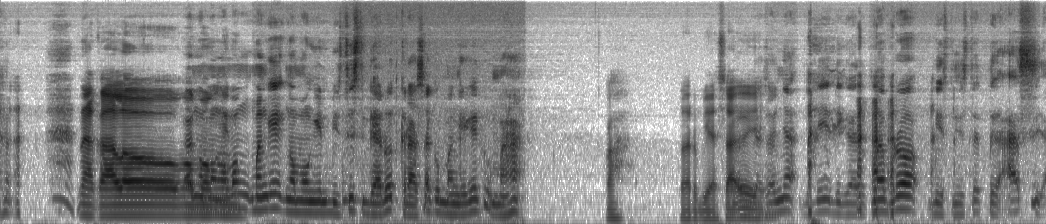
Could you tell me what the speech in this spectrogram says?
nah, kalau ngomongin ngomong-ngomong mangge ngomongin bisnis di Garut kerasa ku mangge kumaha luar biasa euy biasanya jadi di Garut mah bro bisnisnya teu as ya.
